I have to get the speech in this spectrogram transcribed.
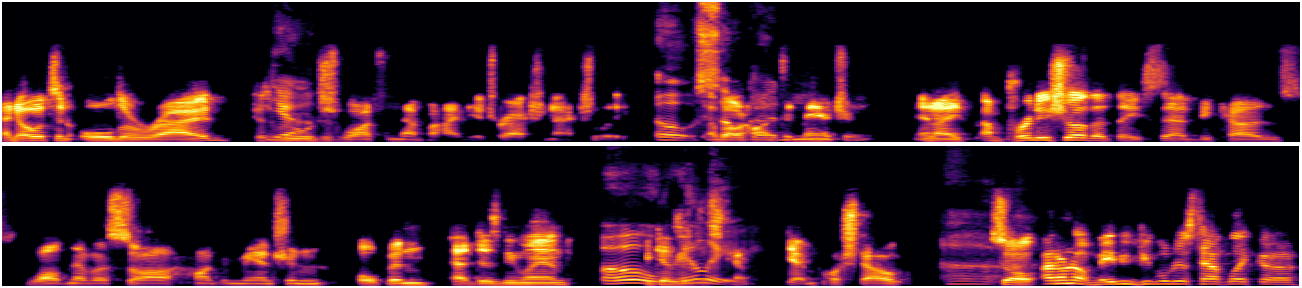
I know it's an older ride because we were just watching that behind the attraction actually oh, so about good. Haunted Mansion. And I, I'm pretty sure that they said because Walt never saw Haunted Mansion open at Disneyland Oh, because it really? just kept getting pushed out. Uh, So I don't know. Maybe people just have like a,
